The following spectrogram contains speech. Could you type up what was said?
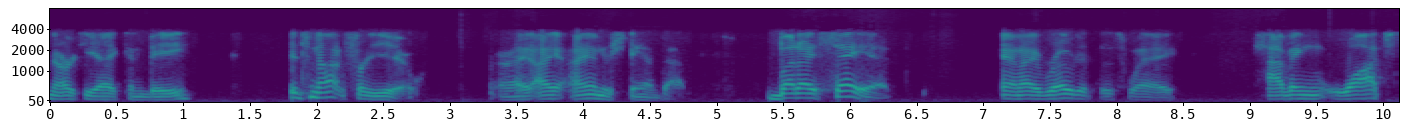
snarky I can be, it's not for you. All right, I, I understand that, but I say it, and I wrote it this way, having watched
